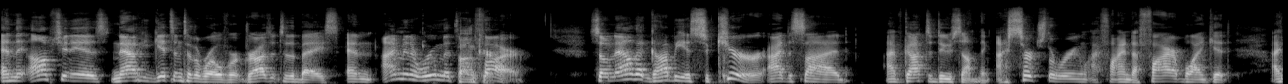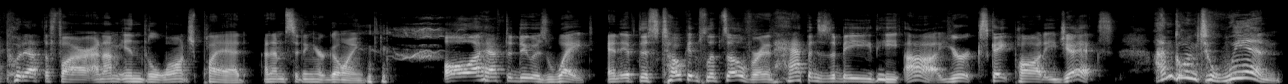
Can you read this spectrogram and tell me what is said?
And the option is now he gets into the rover, drives it to the base, and I'm in a room that's on fire. So now that Gabi is secure, I decide I've got to do something. I search the room, I find a fire blanket, I put out the fire, and I'm in the launch pad, and I'm sitting here going, all I have to do is wait. And if this token flips over and it happens to be the, ah, your escape pod ejects, I'm going to win.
